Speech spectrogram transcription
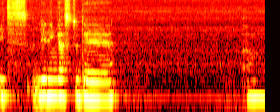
It's leading us to the um,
